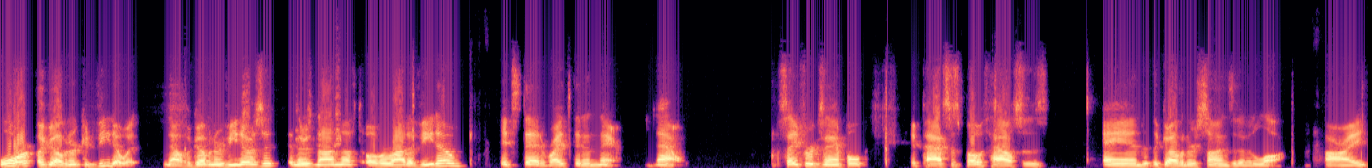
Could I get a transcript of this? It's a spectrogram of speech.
or a governor can veto it. Now, if a governor vetoes it and there's not enough to override a veto, it's dead right then and there. Now, say for example, it passes both houses and the governor signs it into law. All right.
